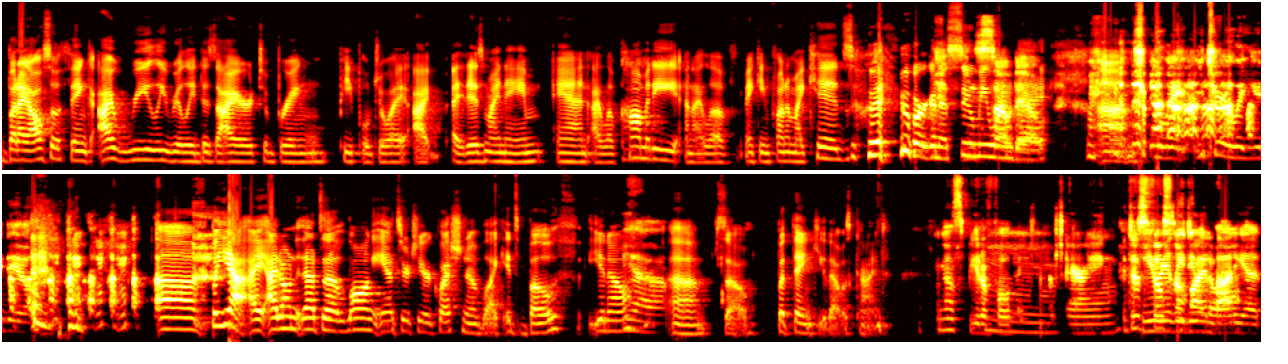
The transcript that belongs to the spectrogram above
but I also think I really, really desire to bring people joy. I it is my name, and I love comedy, and I love making fun of my kids who are going to sue me So one day. Um, truly, truly, you do. um, but yeah, I, I don't. That's a long answer to your question of like it's both, you know. yeah Um, so, but thank you. That was kind. that's beautiful thank you Mm. for sharing it just You feels really so do vital embody it.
